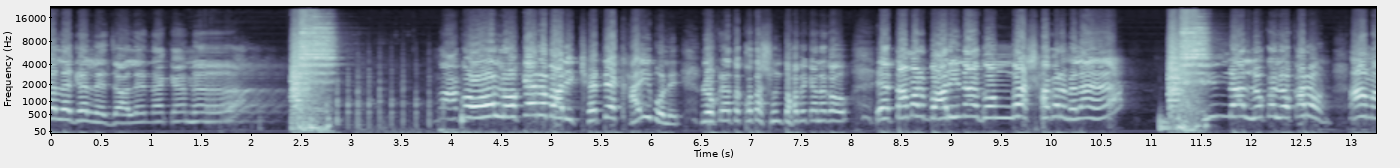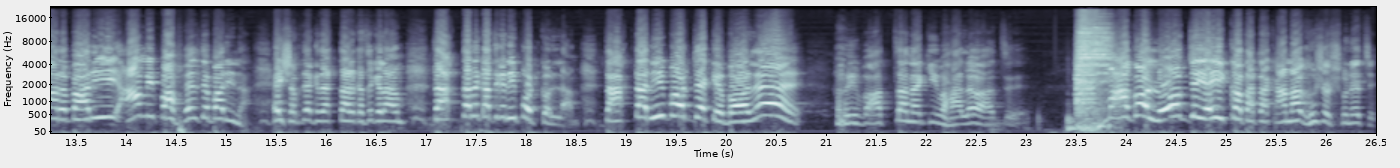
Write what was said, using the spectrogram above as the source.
চলে গেলে জ্বলে না কেন? মাগো লোকের বাড়ি খেটে খাই বলে। লোকেরা তো কথা শুনতে হবে কেন গো? এটা আমার বাড়ি না গঙ্গা সাগর মেলা হ্যাঁ? লোক লোকারণ, আমার বাড়ি আমি পা ফেলতে পারি না। এইসব দেখে ডাক্তারের কাছে গেলাম, ডাক্তারের কাছে রিপোর্ট করলাম। ডাক্তার রিপোর্ট দেখে বলে, ওই বাচ্চা নাকি ভালো আছে। মাগো, লোক যে এই কথাটা কানা ঘুষো শুনেছে।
